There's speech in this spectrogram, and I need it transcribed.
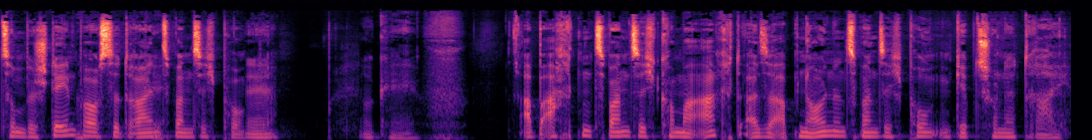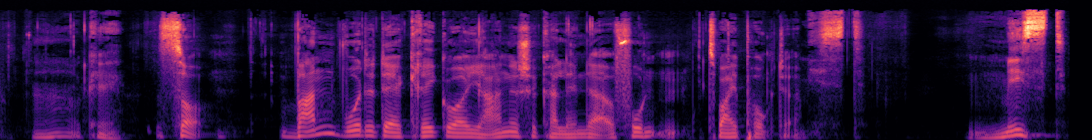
zum Bestehen brauchst du 23 okay. Punkte. Ja. Okay. Ab 28,8, also ab 29 Punkten gibt's schon eine 3. Ah, okay. So, wann wurde der gregorianische Kalender erfunden? Zwei Punkte. Mist. Mist.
